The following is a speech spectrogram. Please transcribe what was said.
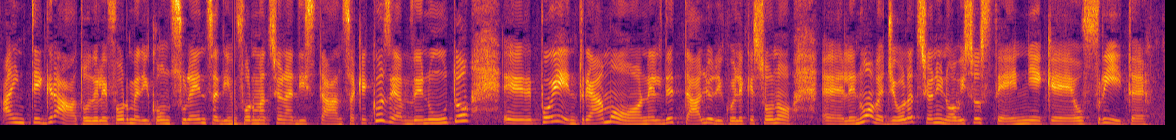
ha integrato delle forme di consulenza e di informazione a distanza. Che cosa è avvenuto? E poi entriamo nel dettaglio di quelle che sono eh, le nuove agevolazioni, i nuovi sostegni che offrite.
